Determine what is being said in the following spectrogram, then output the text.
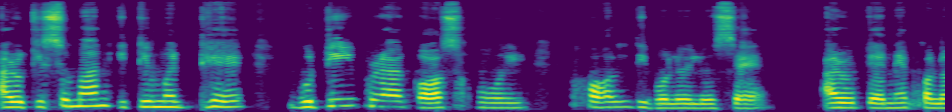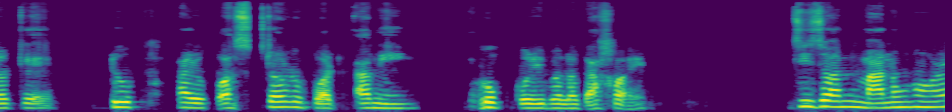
আৰু কিছুমান ইতিমধ্যে গুটিৰ পৰা গছ হৈ ফল দিবলৈ লৈছে। আৰু তেনে ফলকে দুখ আৰু কষ্টৰ ৰূপত আমি ভোগ কৰিব লগা হয়। যিজন মানুহৰ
